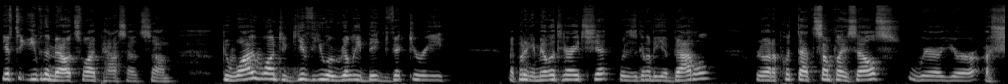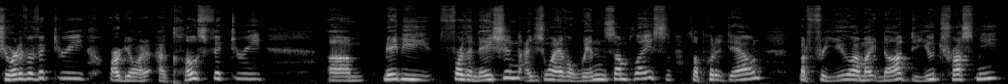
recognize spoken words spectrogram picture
you have to even them out, so I pass out some. Do I want to give you a really big victory by putting a military chit where there's going to be a battle? Or do you want to put that someplace else where you're assured of a victory? Or do you want a close victory? Um, maybe for the nation, I just want to have a win someplace, so I'll put it down. But for you, I might not. Do you trust me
